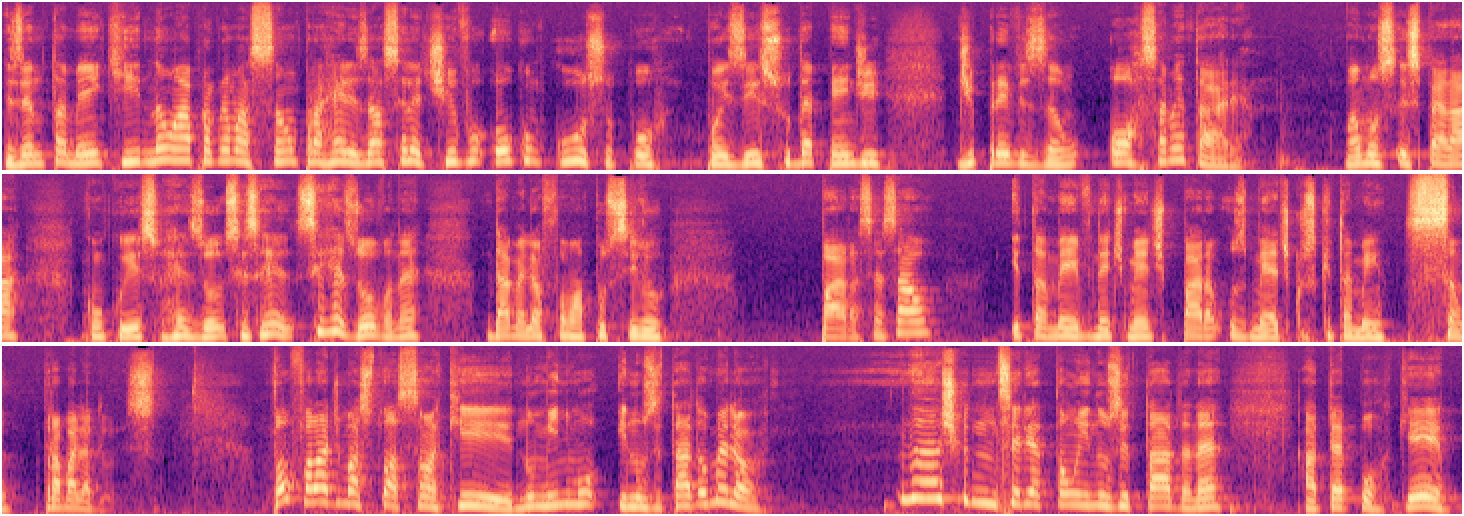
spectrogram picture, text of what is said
dizendo também que não há programação para realizar seletivo ou concurso por pois isso depende de previsão orçamentária. Vamos esperar com que isso resol se, se resolva né, da melhor forma possível para a CESAL e também, evidentemente, para os médicos que também são trabalhadores. Vamos falar de uma situação aqui, no mínimo, inusitada, ou melhor, não, acho que não seria tão inusitada, né? Até porque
